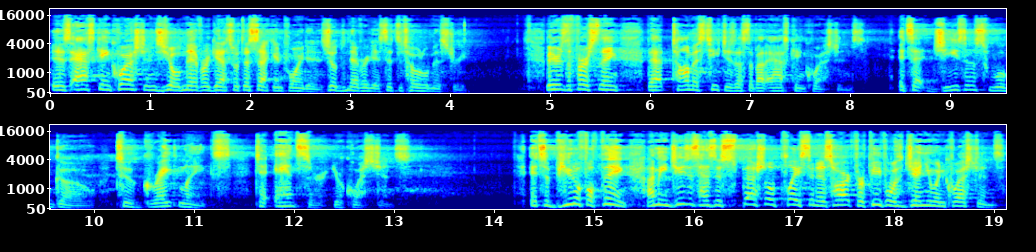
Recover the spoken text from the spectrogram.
is asking questions. You'll never guess what the second point is. You'll never guess. It's a total mystery. But here's the first thing that Thomas teaches us about asking questions it's that Jesus will go to great lengths to answer your questions. It's a beautiful thing. I mean, Jesus has this special place in his heart for people with genuine questions.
